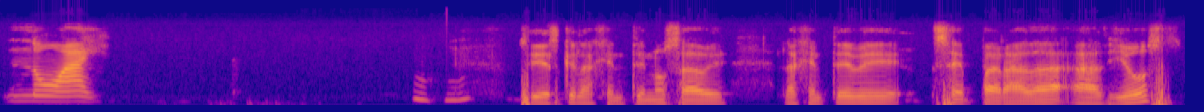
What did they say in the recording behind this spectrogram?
no hay. Sí, es que la gente no sabe, la gente ve separada a Dios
